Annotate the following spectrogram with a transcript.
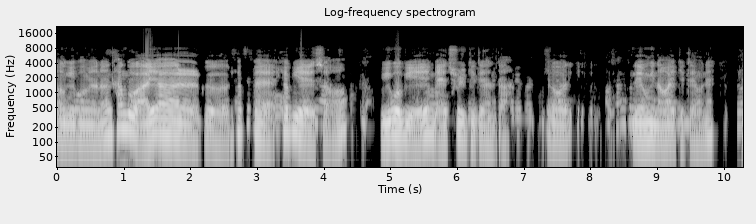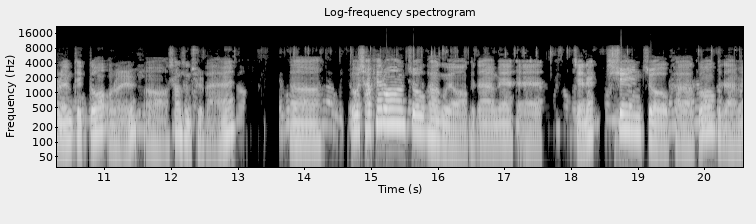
여기 보면은 한국 IR 그 협회 협의회에서 위고비 매출 기대한다. 요 내용이 나와 있기 때문에 블루엠텍도 오늘 어, 상승 출발. 어, 요 샤페론 쪽하고요. 그 다음에 제넥신 쪽하고 그 다음에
